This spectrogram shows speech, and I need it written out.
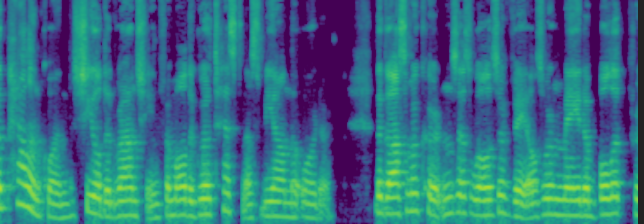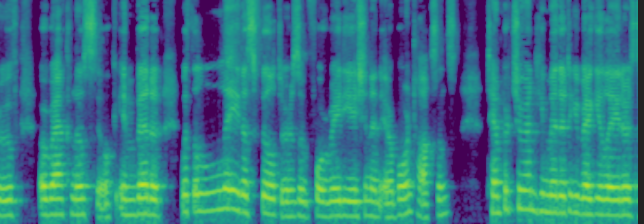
The palanquin shielded Ranshin from all the grotesqueness beyond the order. The gossamer curtains, as well as her veils, were made of bulletproof arachno silk embedded with the latest filters for radiation and airborne toxins, temperature and humidity regulators,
